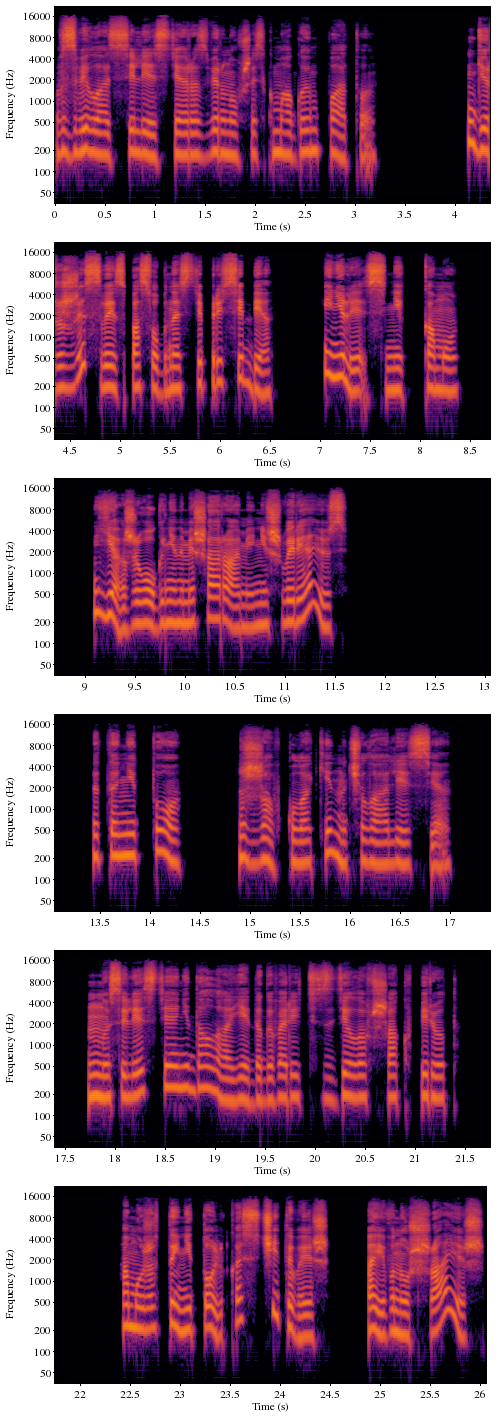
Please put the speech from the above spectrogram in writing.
Взвелась Селестия, развернувшись к магу-эмпату. «Держи свои способности при себе и не лезь ни к кому. Я же огненными шарами не швыряюсь». «Это не то», — сжав кулаки, начала Олесия. Но Селестия не дала ей договорить, сделав шаг вперед. «А может, ты не только считываешь, а и внушаешь?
